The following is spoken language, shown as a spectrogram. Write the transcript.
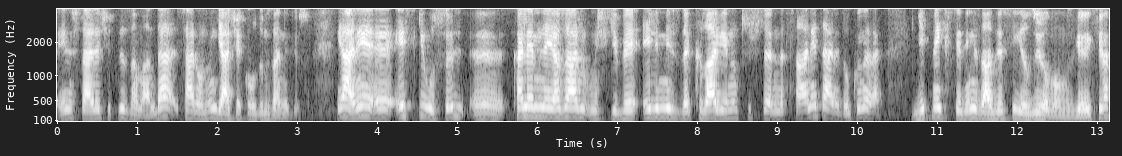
En üstlerde çıktığı zaman da sen onun gerçek olduğunu zannediyorsun. Yani e, eski usul e, kalemle yazarmış gibi elimizle klavyenin tuşlarına tane tane dokunarak gitmek istediğimiz adresi yazıyor olmamız gerekiyor.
